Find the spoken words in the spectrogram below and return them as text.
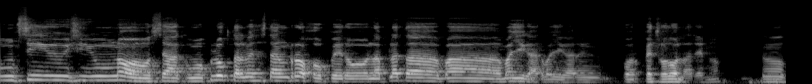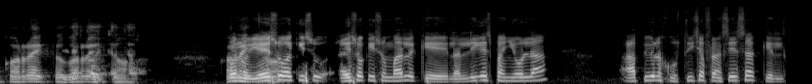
un sí y un no. O sea, como club tal vez está en rojo, pero la plata va, va a llegar, va a llegar en- por petrodólares, ¿no? No, correcto, Directo correcto. Bueno, y a eso, hay que, su- a eso hay que sumarle que la Liga Española ha pedido a la justicia francesa que el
